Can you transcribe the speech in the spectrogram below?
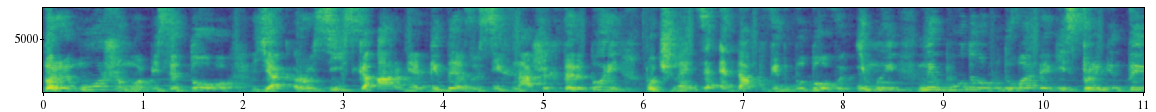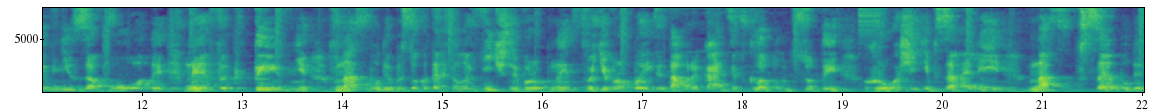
переможемо, після того, як російська армія піде з усіх наших територій, почнеться етап відбудови. І ми не будемо будувати якісь примітивні заводи, неефективні. В нас буде високотехнологічне виробництво. Європейці та американці вкладуть сюди гроші, і взагалі в нас все буде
